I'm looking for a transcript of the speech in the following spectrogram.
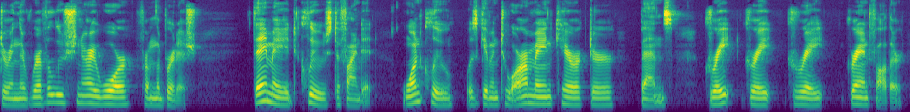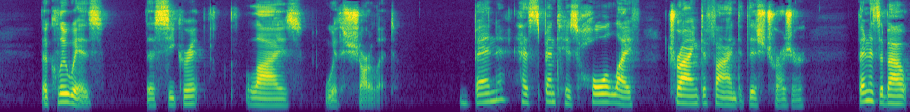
during the Revolutionary War from the British. They made clues to find it. One clue was given to our main character, Ben's great great great grandfather. The clue is the secret lies with Charlotte. Ben has spent his whole life trying to find this treasure. Ben is about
